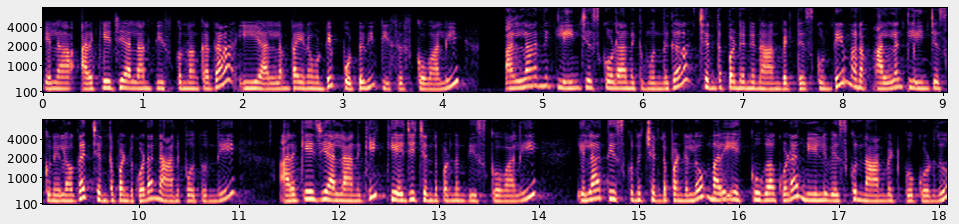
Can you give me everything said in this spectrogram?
ఇలా అర కేజీ అల్లాన్ని తీసుకున్నాం కదా ఈ అల్లం పైన ఉండే పొట్టుని తీసేసుకోవాలి. అల్లాన్ని క్లీన్ చేసుకోవడానికి ముందుగా చింతపండుని నానబెట్టేసుకుంటే మనం అల్లం క్లీన్ చేసుకునేలాగా చింతపండు కూడా నానిపోతుంది. అర కేజీ అల్లానికి కేజీ చింతపండుని తీసుకోవాలి. ఇలా తీసుకున్న చింతపండులో మరీ ఎక్కువగా కూడా నీళ్ళు వేసుకుని నానబెట్టుకోకూడదు.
